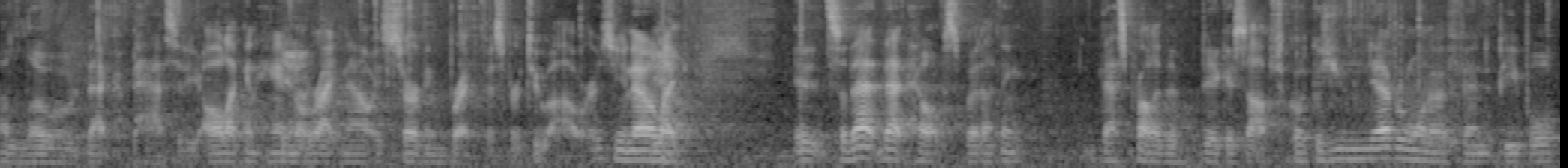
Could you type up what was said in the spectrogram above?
a load that capacity. All i can handle Yeah. right now is serving breakfast for two hours you know Yeah. like it, so that that helps. But i think that's probably the biggest obstacle because you never want to offend people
